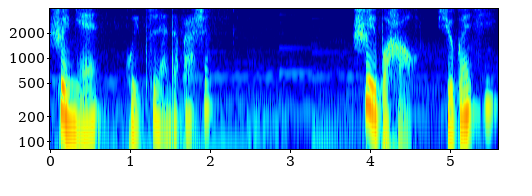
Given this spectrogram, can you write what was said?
睡眠会自然的发生。睡不好，学关系，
